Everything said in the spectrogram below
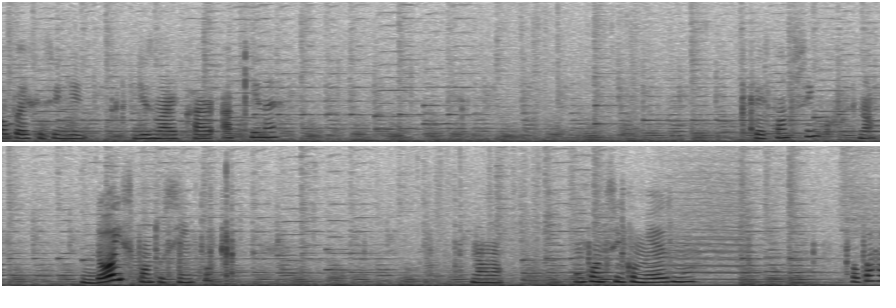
Opa, eu esqueci de desmarcar aqui, né? 3.5, não. 2.5. Não, não. 1.5 mesmo. Opa.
